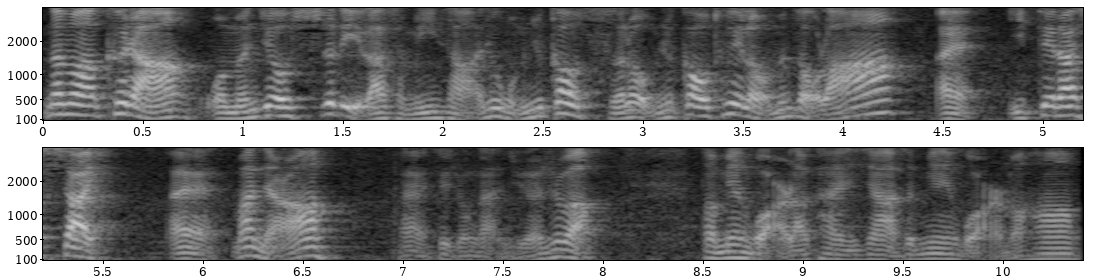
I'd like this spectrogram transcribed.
那么科长，我们就失礼了，什么意思啊？就我们就告辞了，我们就告退了，我们走了啊。哎，いってらっしゃい。哎，慢点啊。哎，这种感觉是吧？到面馆了，看一下这面馆嘛哈。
